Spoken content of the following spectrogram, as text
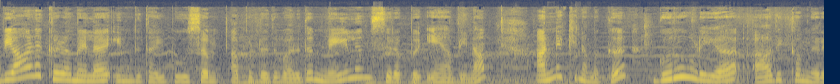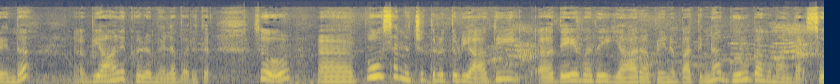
வியாழக்கிழமையில் இந்த தைப்பூசம் அப்படின்றது வருது. மேலும் சிறப்பு. ஏன் அப்படின்னா அன்னைக்கு நமக்கு குருவுடைய ஆதிக்கம் நிறைந்த வியாழக்கிழமையில் வருது. ஸோ பூச நட்சத்திரத்துடைய அதி தேவதை யார் அப்படின்னு பார்த்தீங்கன்னா குரு பகவான் தான். ஸோ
